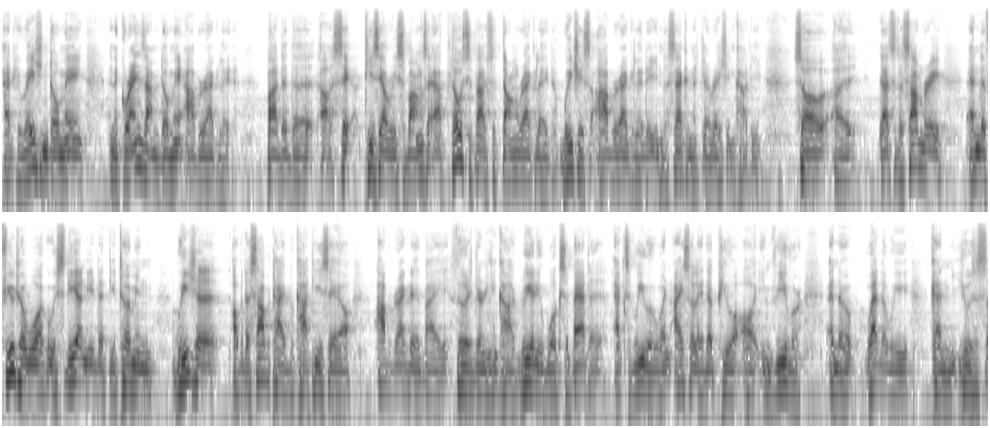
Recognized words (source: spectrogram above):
activation domain and the granzyme domain upregulated but the uh, T cell response apoptosis is downregulated, which is upregulated in the second generation CAR T. So uh, that's the summary. And the future work, we still need to determine which uh, of the subtype CAR T cell upregulated by third generation CAR really works better ex vivo when isolated pure or in vivo, and uh, whether we can use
